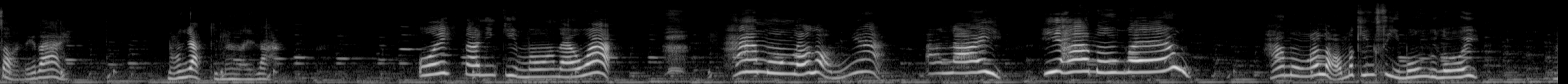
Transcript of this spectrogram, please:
สอนได้ได้น้องอยากกินอะไรล่ะ อุ้ยตอนนี้กี่โมงแล้ววะห้าโมงแล้วเหรอเนี่ย อะไร พี่ห้าโมงแล้วห้าโมงแล้วเหรอเมื่อกี้สี่โมงอยู่เลยไหน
